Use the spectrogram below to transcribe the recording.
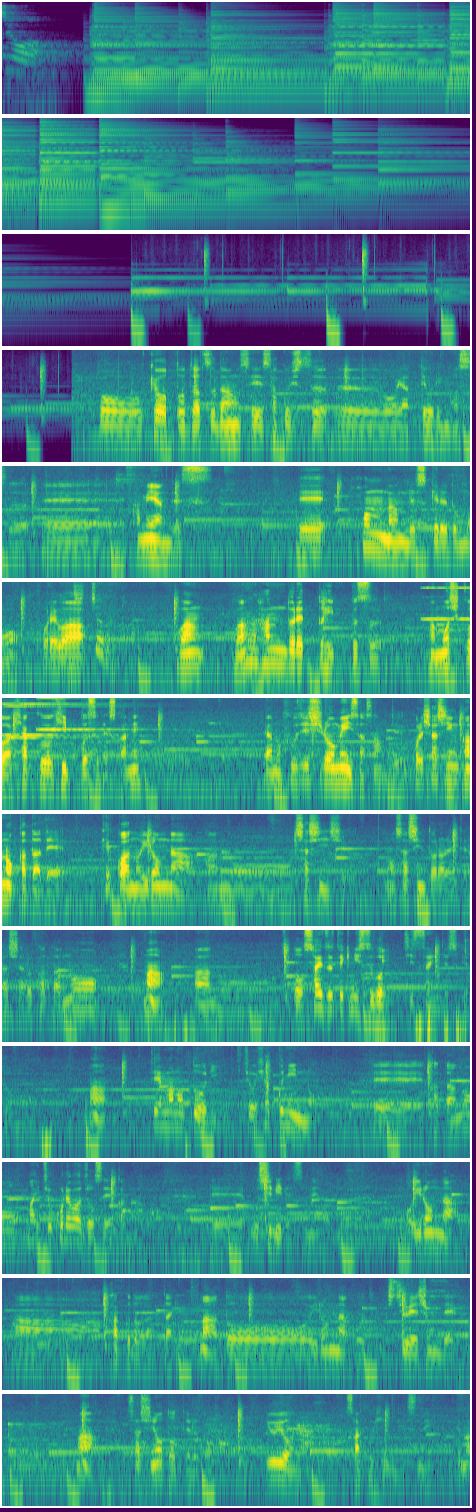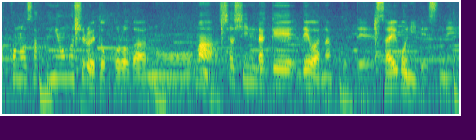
ジオ。と京都雑談制作室をやっております、えー、亀庵です。で本なんですけれどもこれはワン100ヒップス、まあ、もしくは100ヒップスですかね。であの藤代メイサさんというこれ写真家の方で結構あのいろんな、あの写真集の写真撮られてらっしゃる方のまああのちょっとサイズ的にすごい小さいんですけどもまあテーマの通り一応100人の、えー方の、まあ、一応これは女性かな、えーお尻ですね。をいろんなあ角度だったり、まあ、あといろんなこうシチュエーションで、まあ、写真を撮ってるというような作品ですね。で、まあ、この作品面白いところがあの、まあ、写真だけではなくて最後にですね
